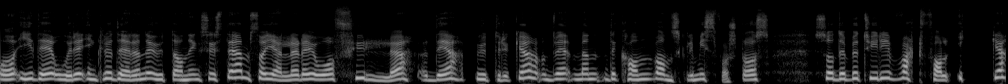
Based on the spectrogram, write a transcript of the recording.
Og i det ordet inkluderende utdanningssystem så gjelder det jo å fylle det uttrykket, men det kan vanskelig misforstås. Så det betyr i hvert fall ikke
